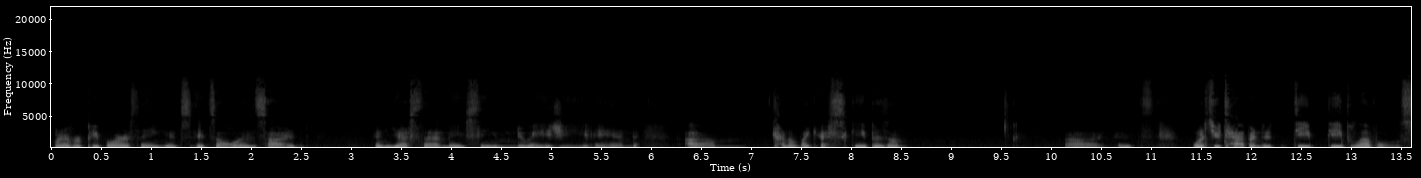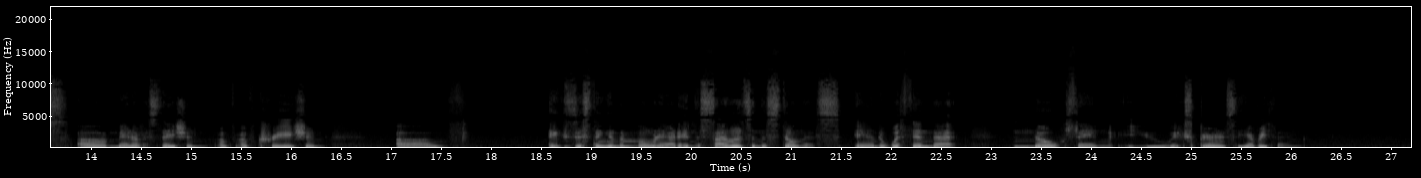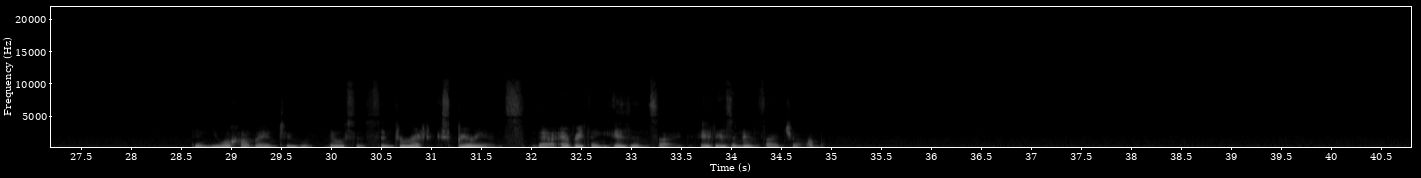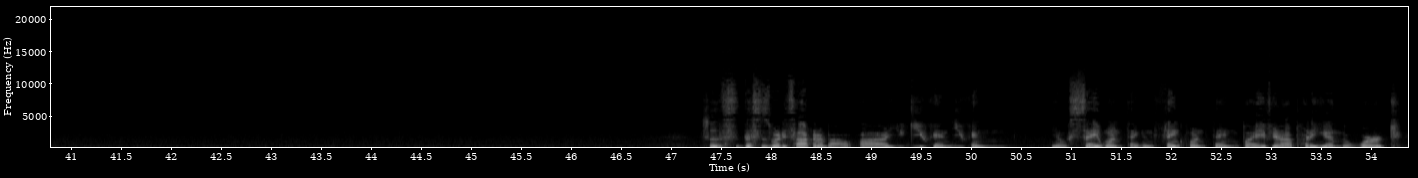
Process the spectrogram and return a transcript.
Whatever people are saying it's it's all inside, and yes, that may seem new agey and um, kind of like escapism. Uh, it's once you tap into deep, deep levels of manifestation, of, of creation, of existing in the monad, in the silence and the stillness, and within that no thing, you experience the everything, then you will come into gnosis and direct experience that everything is inside. It is an inside job. So this this is what he's talking about. Uh, you you can you can you know, say one thing and think one thing, but if you're not putting in the work,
